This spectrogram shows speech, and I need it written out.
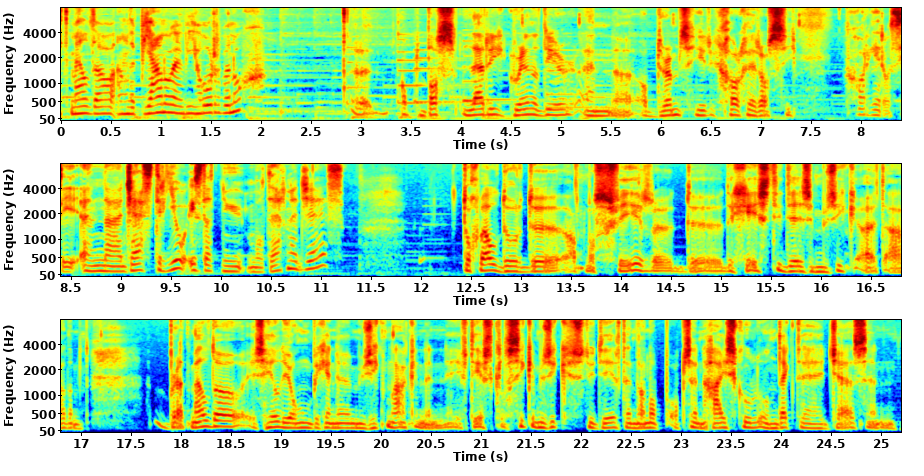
Brad Meldow aan de piano en wie horen we nog? Uh, op de bas Larry Grenadier en uh, op drums hier Jorge Rossi. Jorge Rossi. Een uh, jazz trio, is dat nu moderne jazz? Toch wel door de atmosfeer, de, de geest die deze muziek uitademt. Brad Meldow is heel jong beginnen muziek maken en heeft eerst klassieke muziek gestudeerd en dan op, op zijn high school ontdekte hij jazz en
